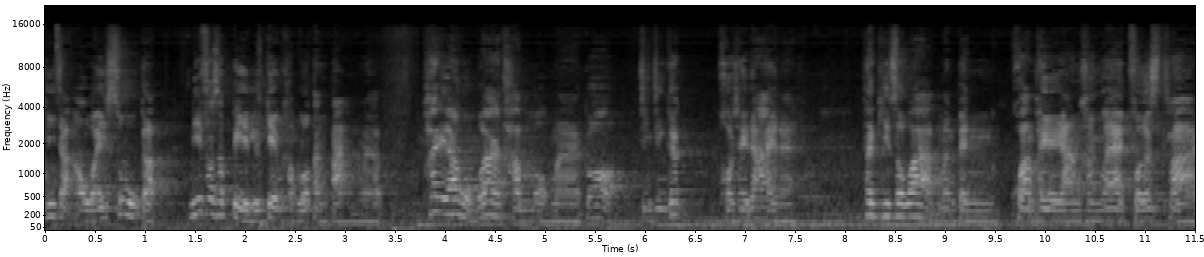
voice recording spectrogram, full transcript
ที่จะเอาไว้สู้กับนิฟสปีดหรือเกมขับรถต่างๆนะครับภาคที่แล้วผมว่าทำออกมาก็จริง ๆ ก็ พอใช้ได้นะถ้าคิดซะว่ามันเป็นความพยายามครั้งแรก first try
